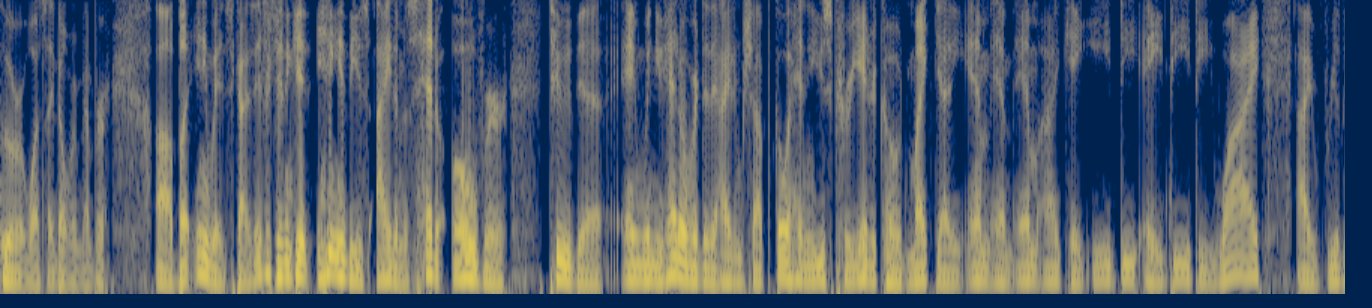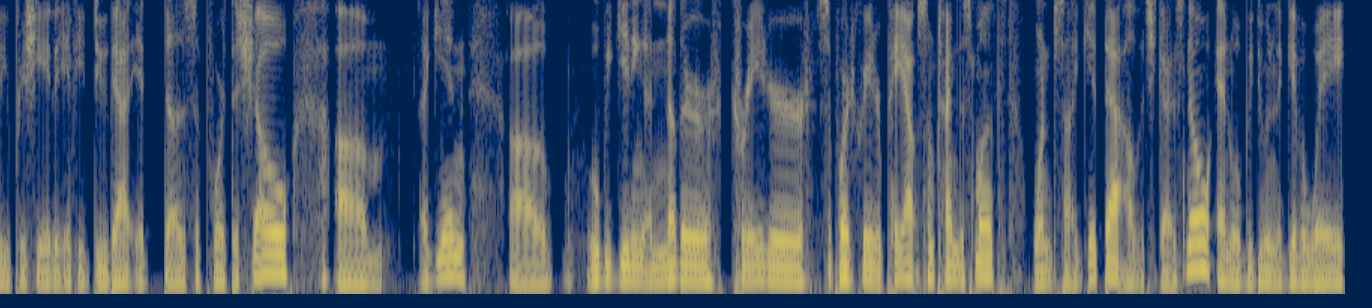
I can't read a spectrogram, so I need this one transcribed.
Whoever it was i don't remember. Uh, but anyways guys if you're going to get any of these items head over to the and when you head over to the item shop go ahead and use creator code mike daddy m m m i k e d a d d y. I really appreciate it if you do that. It does support the show. Um, again uh, we'll be getting another creator support creator payout sometime this month. Once I get that, I'll let you guys know, and we'll be doing a giveaway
